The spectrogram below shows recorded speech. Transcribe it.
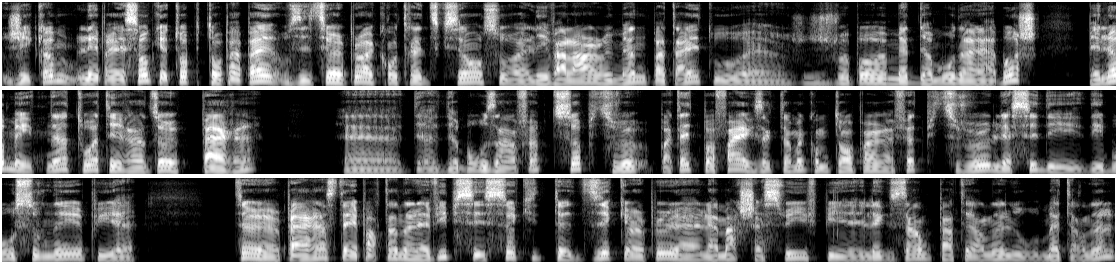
j'ai comme l'impression que toi et ton papa, vous étiez un peu en contradiction sur euh, les valeurs humaines, peut-être, ou euh, je ne veux pas mettre de mots dans la bouche. Mais là, maintenant, toi, tu es rendu un parent euh, de, beaux enfants, tout ça, puis tu veux peut-être pas faire exactement comme ton père a fait, puis tu veux laisser des, beaux souvenirs, puis sais, un parent, c'est important dans la vie, puis c'est ça qui te dicte un peu la, la marche à suivre, puis l'exemple paternel ou maternel.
